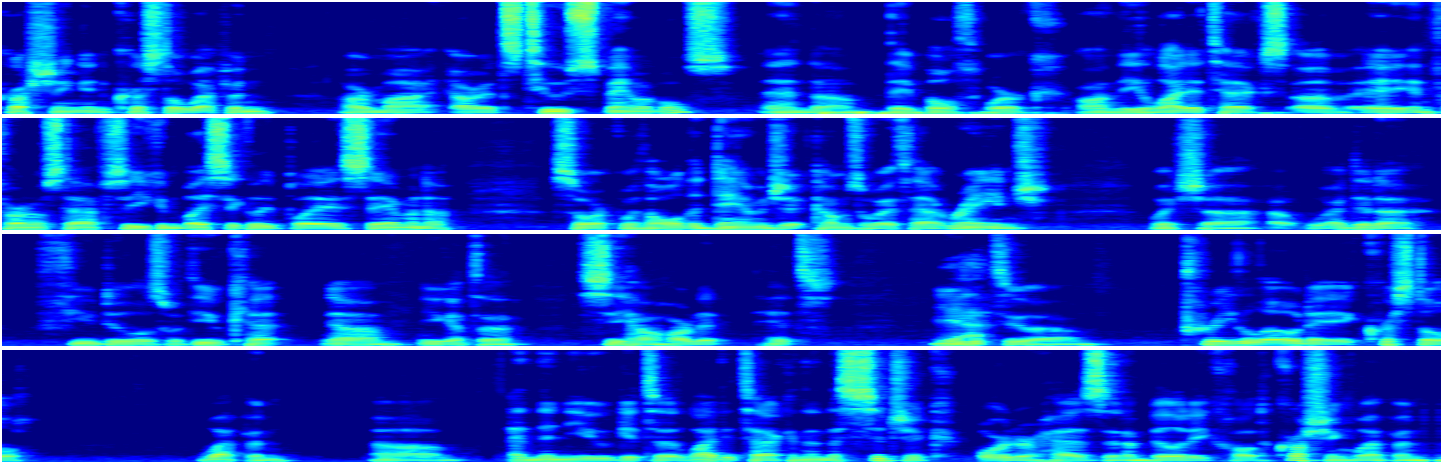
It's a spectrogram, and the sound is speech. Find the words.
crushing and crystal weapon are my are its two spammables, and um, they both work on the light attacks of a Inferno staff. So you can basically play stamina Sorc with all the damage it comes with at range, which uh, I did a few duels with you, Ket. Um, you got to see how hard it hits. Yeah. You get to um, preload a crystal weapon, um, and then you get to light attack. And then the Psijic order has an ability called Crushing Weapon,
